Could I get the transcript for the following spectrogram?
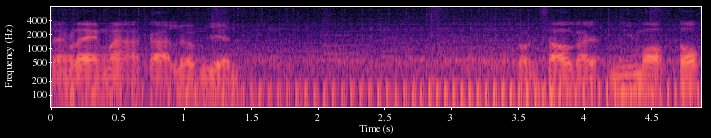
แรงๆมาอากาศเริ่มเย็นตอนเช้าก็มีหมอกตก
